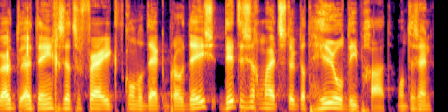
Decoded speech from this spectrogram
uit, uiteengezet zover ik het kon ontdekken. Bro, deze, dit is zeg maar het stuk dat heel diep gaat. Want er zijn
